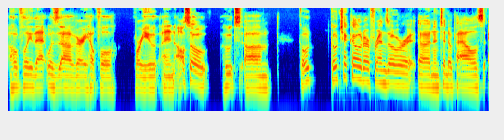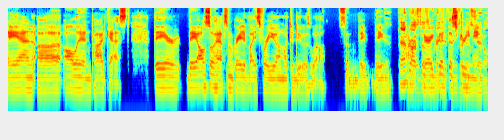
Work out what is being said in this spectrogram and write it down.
hopefully that was uh, very helpful for you. And also, Hoots, um, go go check out our friends over at uh, Nintendo Pals and uh, All In Podcast. They are they also have some great advice for you on what to do as well. So they they Yeah. yeah, Andros Are very good at the things on his streaming.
